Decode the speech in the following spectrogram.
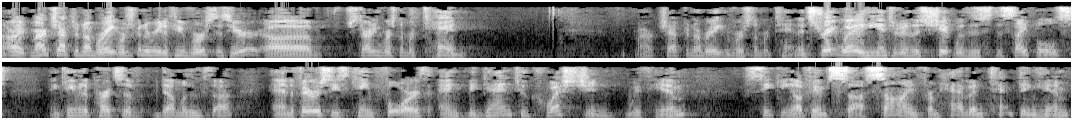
All right, Mark chapter number 8. We're just going to read a few verses here, uh, starting verse number 10. Mark chapter number 8 and verse number 10. And straightway he entered into the ship with his disciples and came into parts of Dalmanutha. And the Pharisees came forth and began to question with him, seeking of him a sign from heaven, tempting him.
